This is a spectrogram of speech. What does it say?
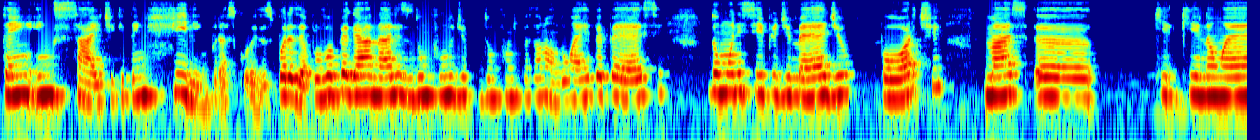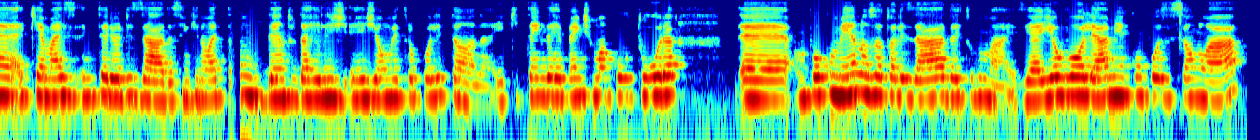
tem insight, que tem feeling para as coisas. Por exemplo, eu vou pegar a análise de um fundo de, de um fundo de pensão, não, de um RPPS do município de médio porte, mas uh, que, que não é que é mais interiorizada, assim, que não é tão dentro da região metropolitana e que tem de repente uma cultura é, um pouco menos atualizada e tudo mais. E aí eu vou olhar minha composição lá,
